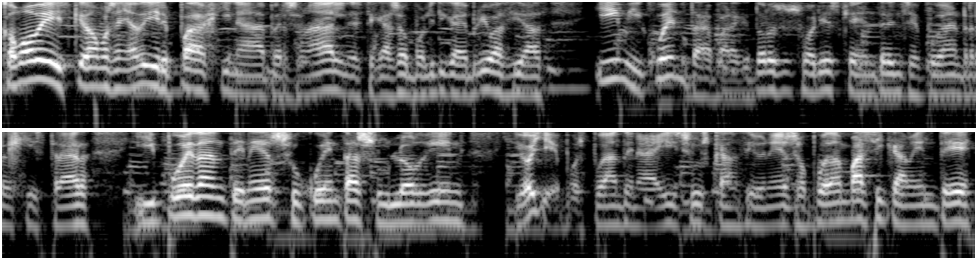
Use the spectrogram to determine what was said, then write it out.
Como veis que vamos a añadir página personal, en este caso política de privacidad, y mi cuenta para que todos los usuarios que entren se puedan registrar y puedan tener su cuenta, su login y oye, pues puedan tener ahí sus canciones o puedan básicamente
